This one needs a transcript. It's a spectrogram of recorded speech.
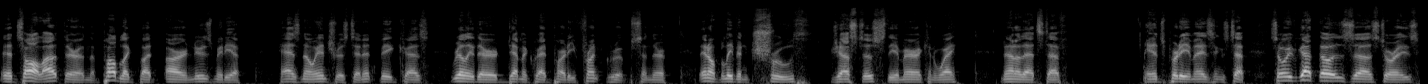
it's all out there in the public, but our news media has no interest in it because really they're Democrat Party front groups and they're they don't believe in truth, justice, the American way, none of that stuff. It's pretty amazing stuff. So we've got those uh, stories.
